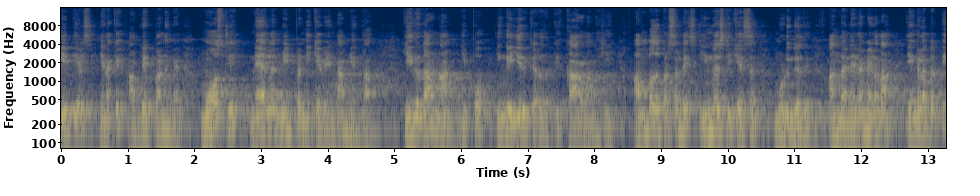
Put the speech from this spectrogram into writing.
டீட்டெயில்ஸ் எனக்கு அப்டேட் பண்ணுங்கள் மோஸ்ட்லி நேரில் மீட் பண்ணிக்க வேண்டாம் என்றார். இதுதான் நான் இப்போது இங்கே இருக்கிறதுக்கு காரணமாகி. ஐம்பது பர்சன்டேஜ் இன்வெஸ்டிகேஷன் முடிஞ்சது. அந்த நிலைமையில தான் எங்களை பற்றி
